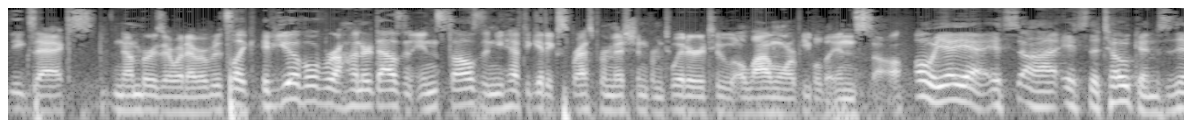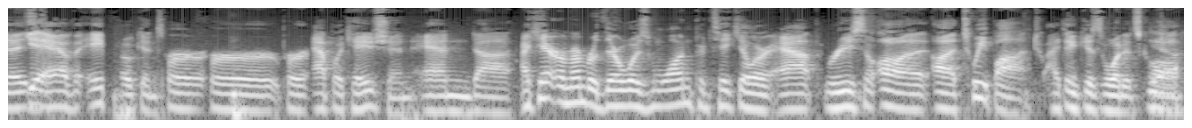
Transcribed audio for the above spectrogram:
the exact numbers or whatever, but it's like if you have over hundred thousand installs, then you have to get express permission from Twitter to allow more people to install. Oh yeah, yeah. It's uh, it's the tokens. They, they have eight tokens per per per application, and uh, I can't remember. There was one particular app recent, uh, uh, Tweetbot, I think is what it's called.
